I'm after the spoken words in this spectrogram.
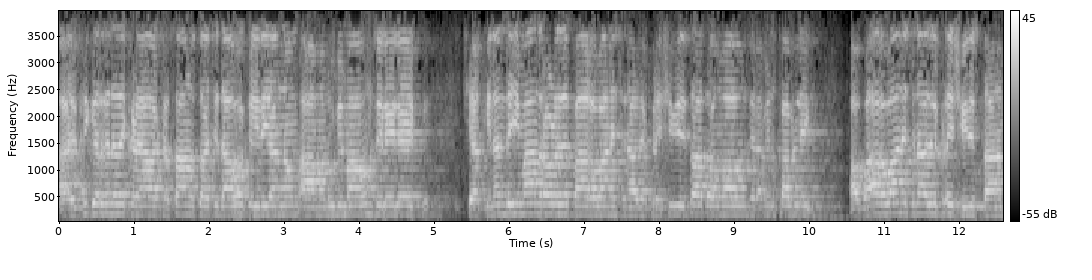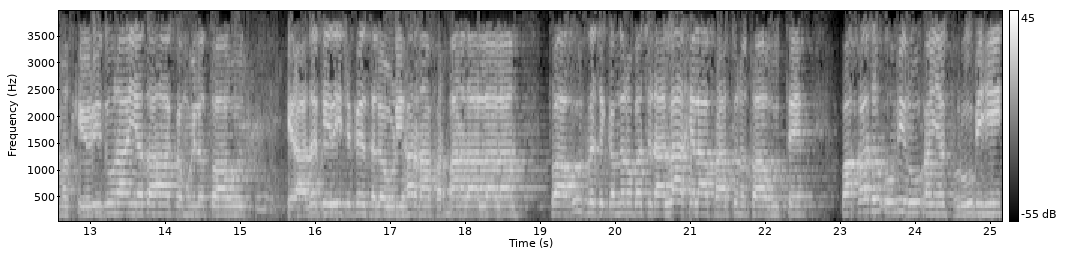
اي فکر دنه کړه کسانو ته چې داوا کوي دي انهم امنو بما انزل اليك چې یقینا د ایمان راوړل په هغه باندې چې نازل کړی شوی تا ته ما انزل من قبلک او په هغه باندې چې نازل کړی شوی ستانه مخ کې یریدون ایتها کمول طاغوت اراده کوي چې فیصله وړي هر نه فرمان د الله لا طاغوت لته کمندونو بچ د الله خلاف راتونو طاغوت ته وقد امروا ان يكفروا به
